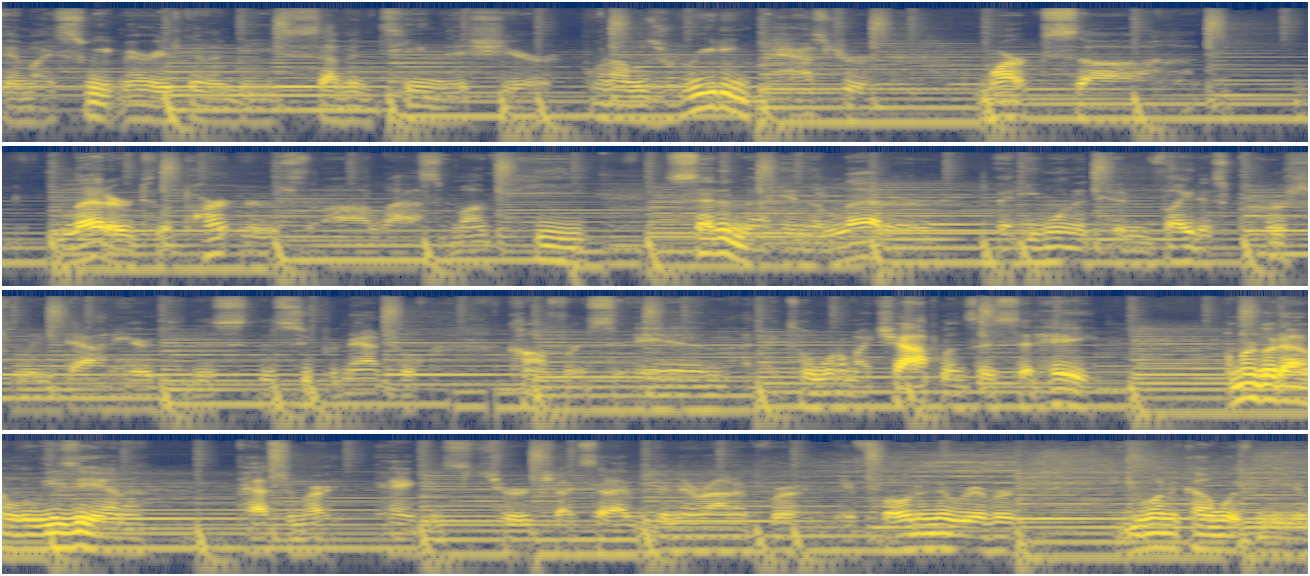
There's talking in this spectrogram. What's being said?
and my sweet Mary's going to be 17 this year. When I was reading Pastor Mark's uh, letter to the partners uh, last month, he said in the in the letter that he wanted to invite us personally down here to this this supernatural conference. And I told one of my chaplains, I said, "Hey, I'm going to go down to Louisiana, Pastor Mark Hankins Church." I said, "I've been there around it for they're flowing in the river. If you want to come with me, you're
